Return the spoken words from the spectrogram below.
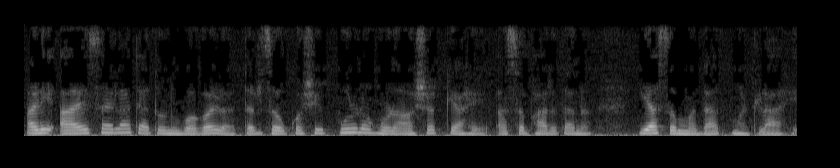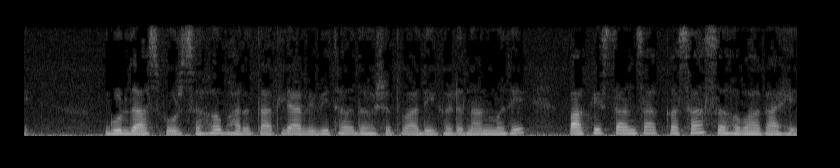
आणि आयएसआयला त्यातून वगळलं तर चौकशी पूर्ण होणं अशक्य आहे असं भारतानं या संबंधात म्हटलं आहे. गुरदासपूरसह भारतातल्या विविध दहशतवादी घटनांमध्ये पाकिस्तानचा कसा सहभाग आहे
